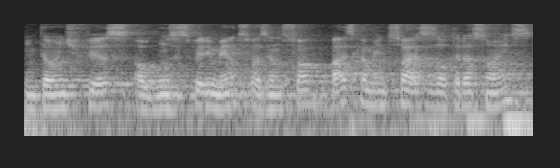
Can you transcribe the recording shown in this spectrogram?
Então a gente fez alguns experimentos fazendo só, basicamente só essas alterações.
